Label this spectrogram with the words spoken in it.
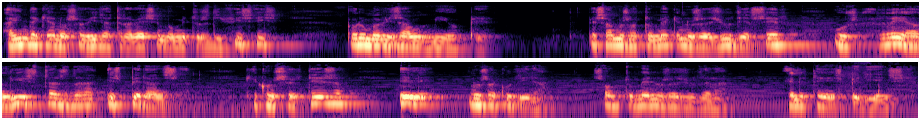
ainda que a nossa vida atravesse momentos difíceis, por uma visão míope. Peçamos ao Tomé que nos ajude a ser os realistas da esperança, que com certeza ele nos acudirá. São Tomé nos ajudará. Ele tem experiência.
